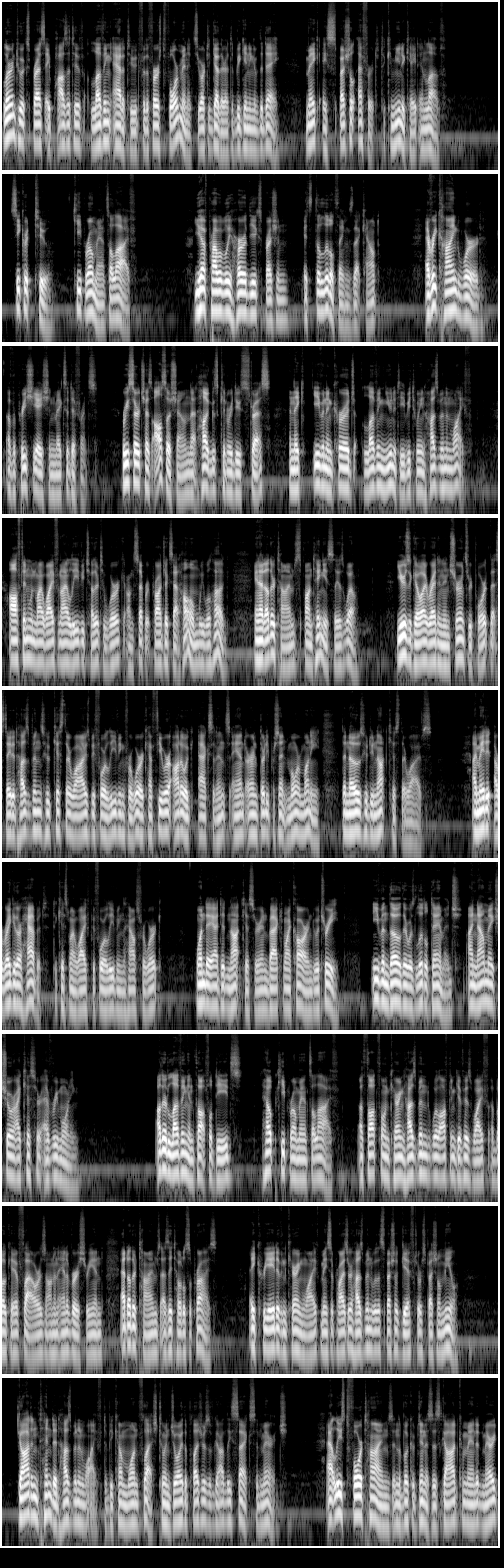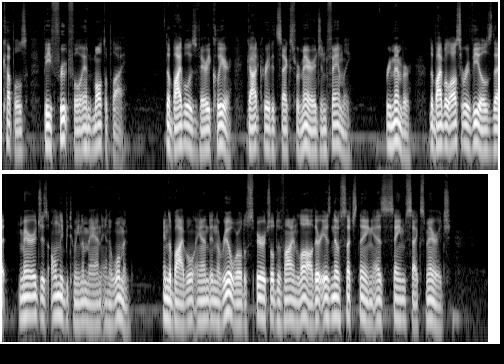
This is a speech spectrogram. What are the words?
Learn to express a positive, loving attitude for the first four minutes you are together at the beginning of the day. Make a special effort to communicate in love. Secret 2 Keep romance alive. You have probably heard the expression, it's the little things that count. Every kind word of appreciation makes a difference. Research has also shown that hugs can reduce stress, and they even encourage loving unity between husband and wife. Often, when my wife and I leave each other to work on separate projects at home, we will hug, and at other times, spontaneously as well. Years ago, I read an insurance report that stated husbands who kiss their wives before leaving for work have fewer auto accidents and earn 30% more money than those who do not kiss their wives. I made it a regular habit to kiss my wife before leaving the house for work. One day I did not kiss her and backed my car into a tree. Even though there was little damage, I now make sure I kiss her every morning. Other loving and thoughtful deeds help keep romance alive. A thoughtful and caring husband will often give his wife a bouquet of flowers on an anniversary and at other times as a total surprise. A creative and caring wife may surprise her husband with a special gift or special meal. God intended husband and wife to become one flesh, to enjoy the pleasures of godly sex in marriage. At least four times in the book of Genesis, God commanded married couples be fruitful and multiply. The Bible is very clear. God created sex for marriage and family. Remember, the Bible also reveals that marriage is only between a man and a woman. In the Bible and in the real world of spiritual divine law, there is no such thing as same sex marriage.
